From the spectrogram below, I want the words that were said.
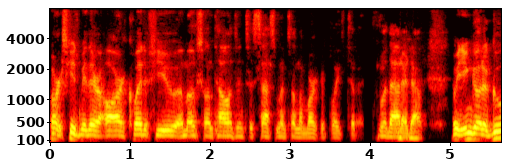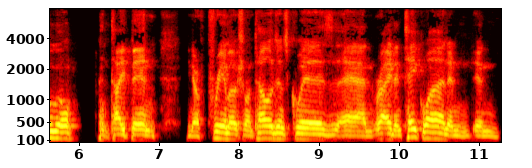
or excuse me, there are quite a few emotional intelligence assessments on the marketplace today, without mm-hmm. a doubt. Well, you can go to Google and type in, you know, free emotional intelligence quiz and right and take one and and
